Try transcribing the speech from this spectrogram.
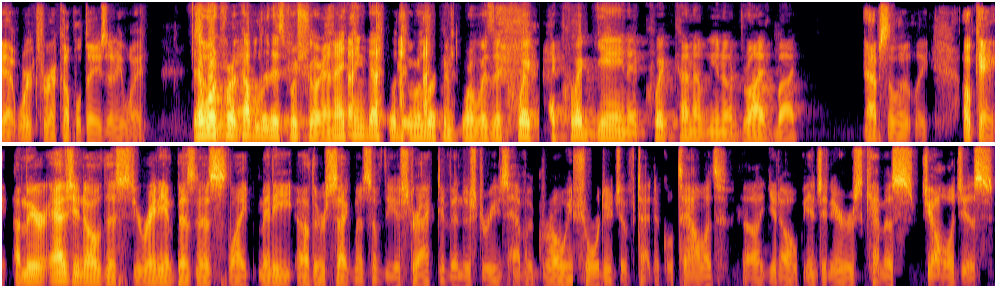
Yeah, it worked for a couple days anyway. It worked for a couple of days for sure, and I think that's what they were looking for was a quick, a quick gain, a quick kind of you know drive by. Absolutely. Okay, Amir, as you know, this uranium business, like many other segments of the extractive industries, have a growing shortage of technical talent. Uh, you know, engineers, chemists, geologists.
